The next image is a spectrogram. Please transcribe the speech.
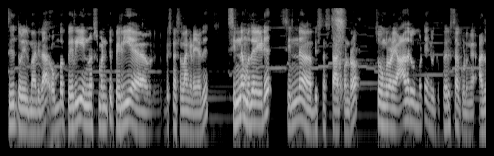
சிறு தொழில் மாதிரி தான். ரொம்ப பெரிய இன்வெஸ்ட்மெண்ட் பெரிய ஒரு பிஸ்னஸ் எல்லாம் கிடையாது. சின்ன முதலீடு சின்ன பிஸ்னஸ் ஸ்டார்ட் பண்ணுறோம் ஸோ உங்களுடைய ஆதரவு மட்டும் எங்களுக்கு பெருசாக கொடுங்க. அது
